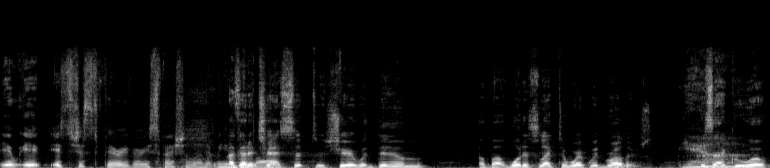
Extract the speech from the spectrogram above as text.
it, it it's just very very special, and it means I got a, lot. chance to, to share with them about what it's like to work with brothers. Yeah. Because I grew up,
